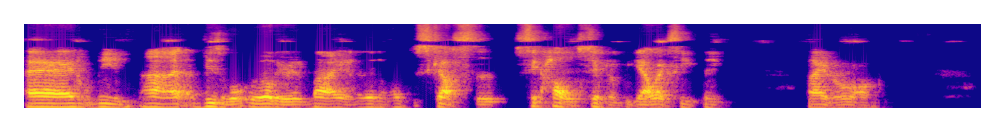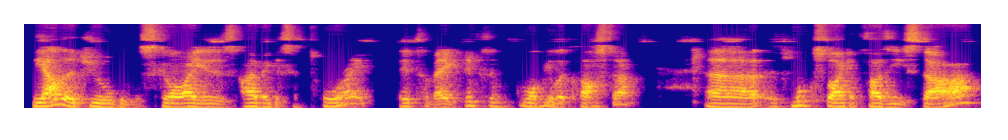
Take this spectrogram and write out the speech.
And will be uh, visible earlier in May, and then I'll discuss the whole center of the galaxy thing later on. The other jewel in the sky is Omega Centauri. It's a magnificent globular cluster. Uh, it looks like a fuzzy star,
